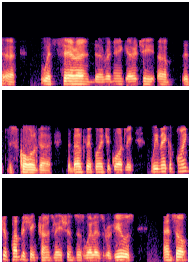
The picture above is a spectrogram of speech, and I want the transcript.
uh, with Sara and uh, Renee Garrity, um, it is called uh, the Beltway Poetry Quarterly. We make a point of publishing translations as well as reviews. And so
